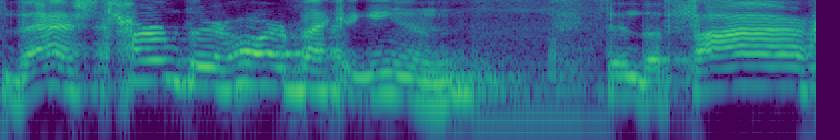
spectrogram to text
Thou hast turned their heart back again. Then the fire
